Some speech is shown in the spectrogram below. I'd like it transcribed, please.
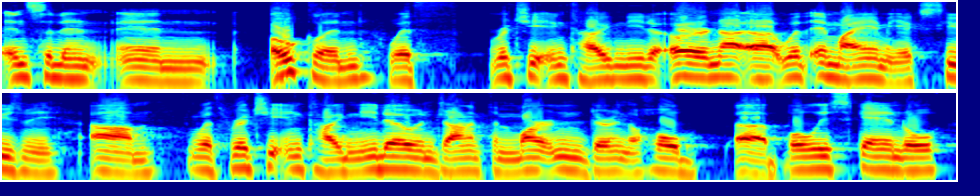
incident in Oakland with Richie Incognito, or not uh, with in Miami, excuse me, um, with Richie Incognito and Jonathan Martin during the whole uh, bully scandal.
